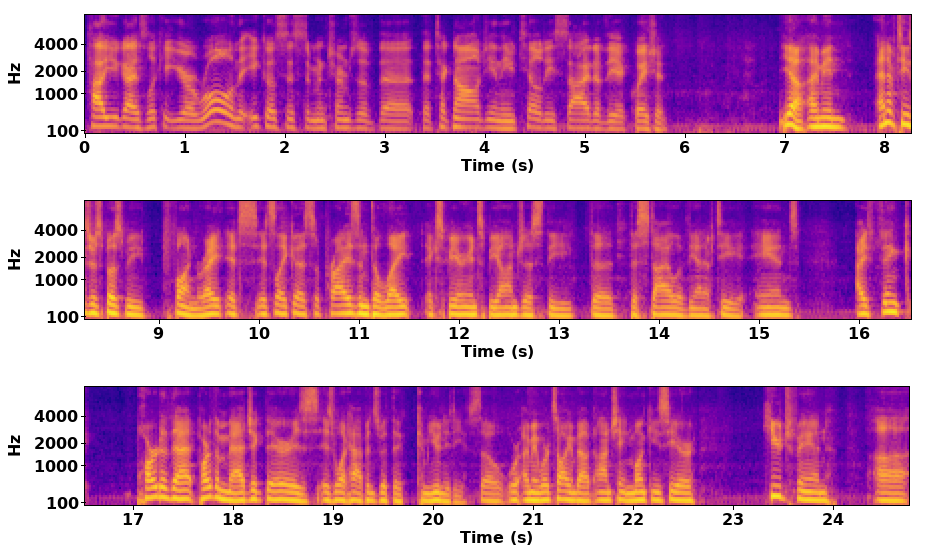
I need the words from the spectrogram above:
how you guys look at your role in the ecosystem in terms of the, the technology and the utility side of the equation. Yeah, I mean, NFTs are supposed to be fun, right? It's it's like a surprise and delight experience beyond just the the the style of the NFT. And I think part of that, part of the magic there is is what happens with the community. So I mean, we're talking about on-chain monkeys here. Huge fan. Uh,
